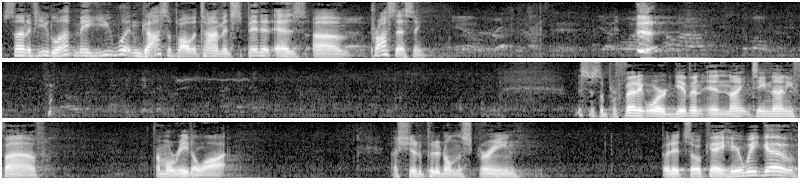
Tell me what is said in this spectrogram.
Son, if you love me, you wouldn't gossip all the time and spin it as uh, processing. This is a prophetic word given in 1995. I'm going to read a lot. I should have put it on the screen, but it's okay. Here we go.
